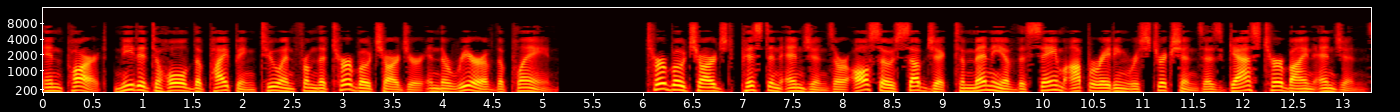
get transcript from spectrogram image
in part, needed to hold the piping to and from the turbocharger in the rear of the plane. Turbocharged piston engines are also subject to many of the same operating restrictions as gas turbine engines.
